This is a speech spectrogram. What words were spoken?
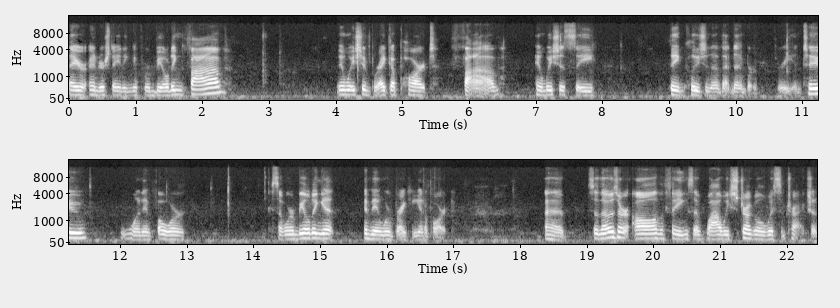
they are understanding if we're building five, then we should break apart five and we should see the inclusion of that number three and two, one and four. So we're building it and then we're breaking it apart. Uh, so those are all the things of why we struggle with subtraction.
